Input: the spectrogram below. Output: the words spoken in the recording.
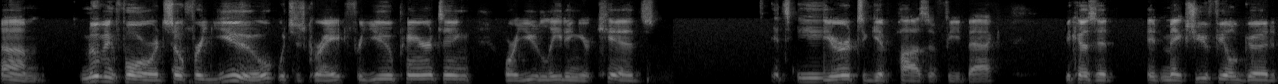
um, moving forward, so for you, which is great for you parenting or you leading your kids, it's easier to give positive feedback because it it makes you feel good,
